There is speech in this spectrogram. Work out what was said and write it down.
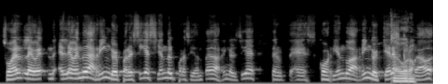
So, él, le, él le vende a Ringer, pero él sigue siendo el presidente de Ringer. Él sigue es, corriendo a Ringer, que él Seguro. es empleado,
